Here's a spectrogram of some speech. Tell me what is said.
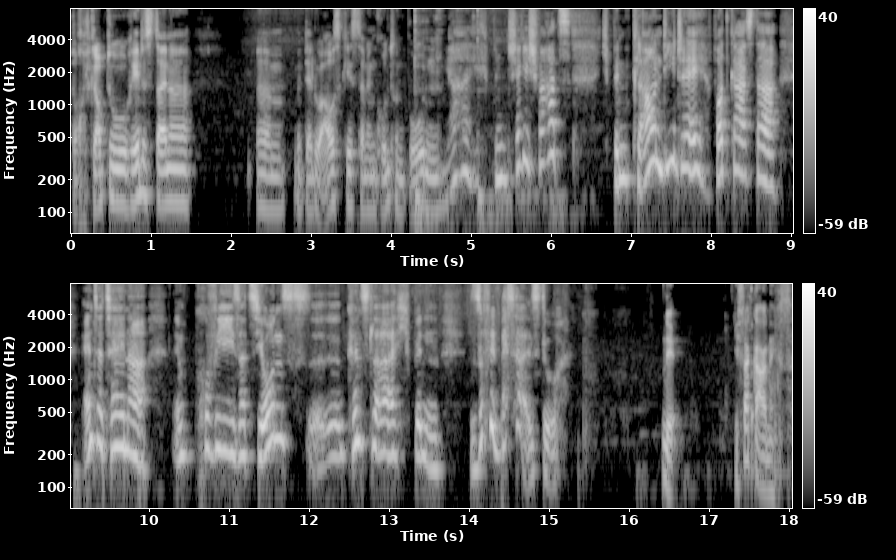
Doch, ich glaube, du redest deine, ähm, mit der du ausgehst, dann im Grund und Boden. Ja, ich bin Jackie Schwarz. Ich bin Clown, DJ, Podcaster, Entertainer, Improvisationskünstler. Ich bin so viel besser als du. Nee. Ich sag gar nichts.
